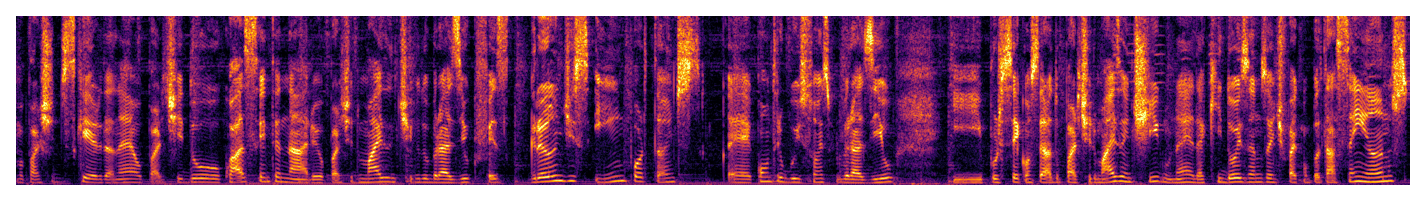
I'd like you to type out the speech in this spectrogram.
Uma partido de esquerda, né? O partido quase centenário, é o partido mais antigo do Brasil que fez grandes e importantes é, contribuições para o Brasil. E por ser considerado o partido mais antigo, né? Daqui dois anos a gente vai completar 100 anos.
